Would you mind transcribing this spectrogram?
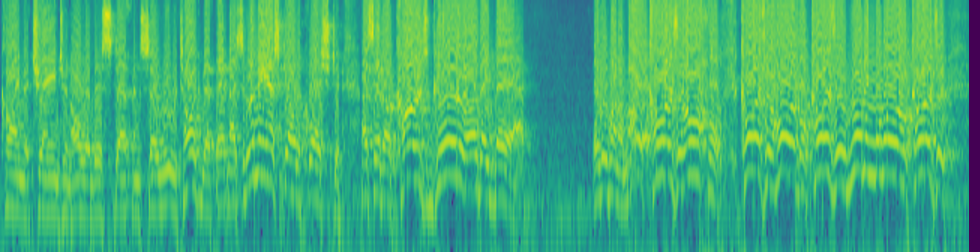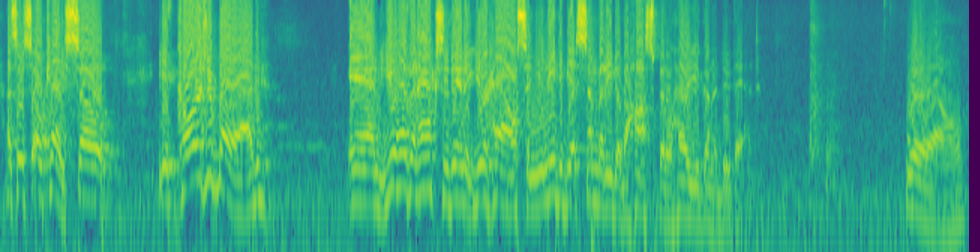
climate change and all of this stuff. And so we were talking about that, and I said, let me ask y'all a question. I said, are cars good or are they bad? Every one of them. Oh, cars are awful. Cars are horrible. Cars are ruining the world. Cars are. I said, okay, so if cars are bad and you have an accident at your house and you need to get somebody to the hospital, how are you going to do that? Well,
